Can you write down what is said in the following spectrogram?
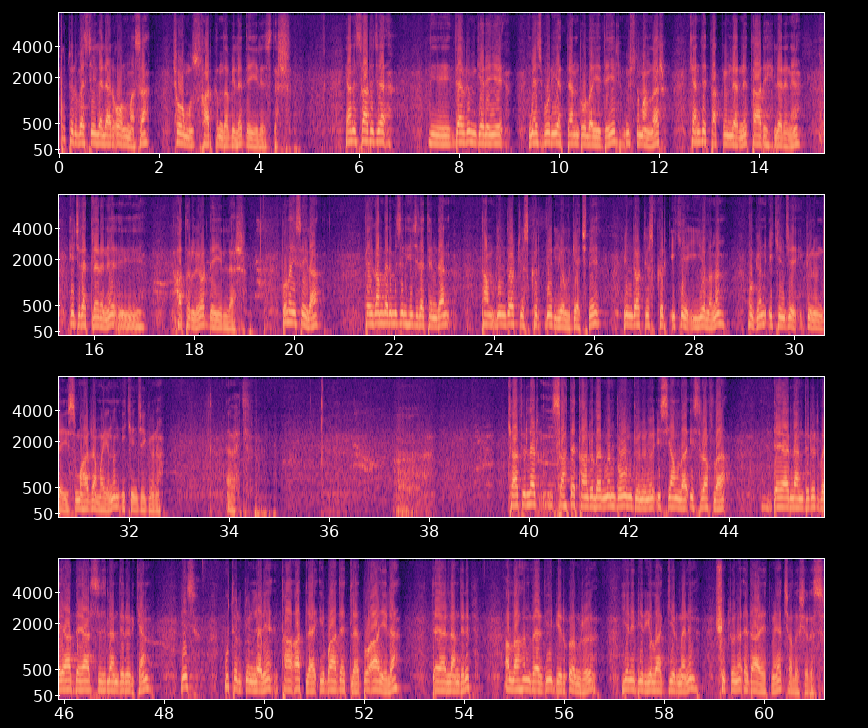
bu tür vesileler olmasa çoğumuz farkında bile değilizdir. Yani sadece e, devrim gereği mecburiyetten dolayı değil, Müslümanlar kendi takvimlerini, tarihlerini, hicretlerini e, hatırlıyor değiller. Dolayısıyla Peygamberimizin hicretinden tam 1441 yıl geçti. 1442 yılının bugün ikinci günündeyiz. Muharrem ayının ikinci günü. Evet. Kafirler sahte tanrılarının doğum gününü isyanla, israfla değerlendirir veya değersizlendirirken biz bu tür günleri taatle, ibadetle, dua ile değerlendirip Allah'ın verdiği bir ömrü yeni bir yıla girmenin şükrünü eda etmeye çalışırız.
